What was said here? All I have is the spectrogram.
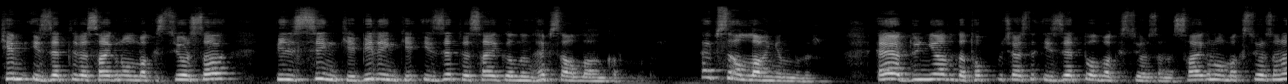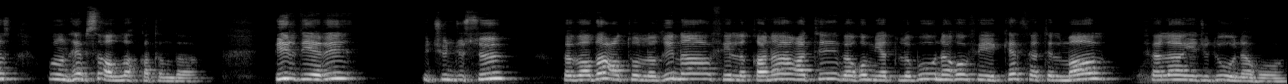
kim izzetli ve saygın olmak istiyorsa bilsin ki, bilin ki izzet ve saygınlığın hepsi Allah'ın katındadır. Hepsi Allah'ın yanındadır. Eğer dünyada da toplum içerisinde izzetli olmak istiyorsanız, saygın olmak istiyorsanız bunun hepsi Allah katında. Bir diğeri, üçüncüsü ve vada'atul gina fil qanaati ve hum yetlubunehu fi kesretil mal fela yecidunehu.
